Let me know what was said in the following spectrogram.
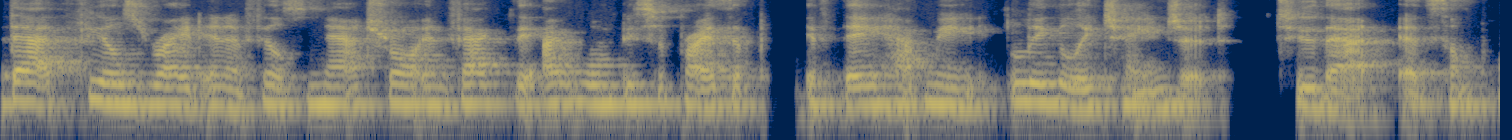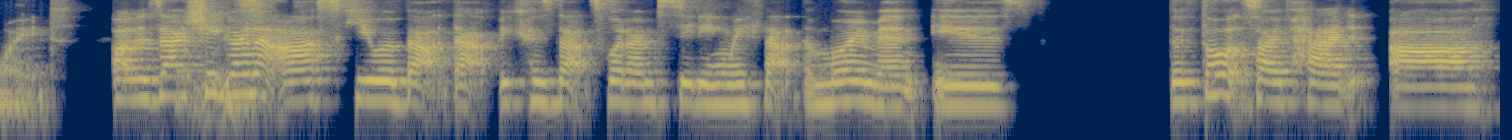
That feels right and it feels natural. In fact, I won't be surprised if, if they have me legally change it to that at some point. I was actually going to ask you about that because that's what I'm sitting with at the moment is the thoughts I've had are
